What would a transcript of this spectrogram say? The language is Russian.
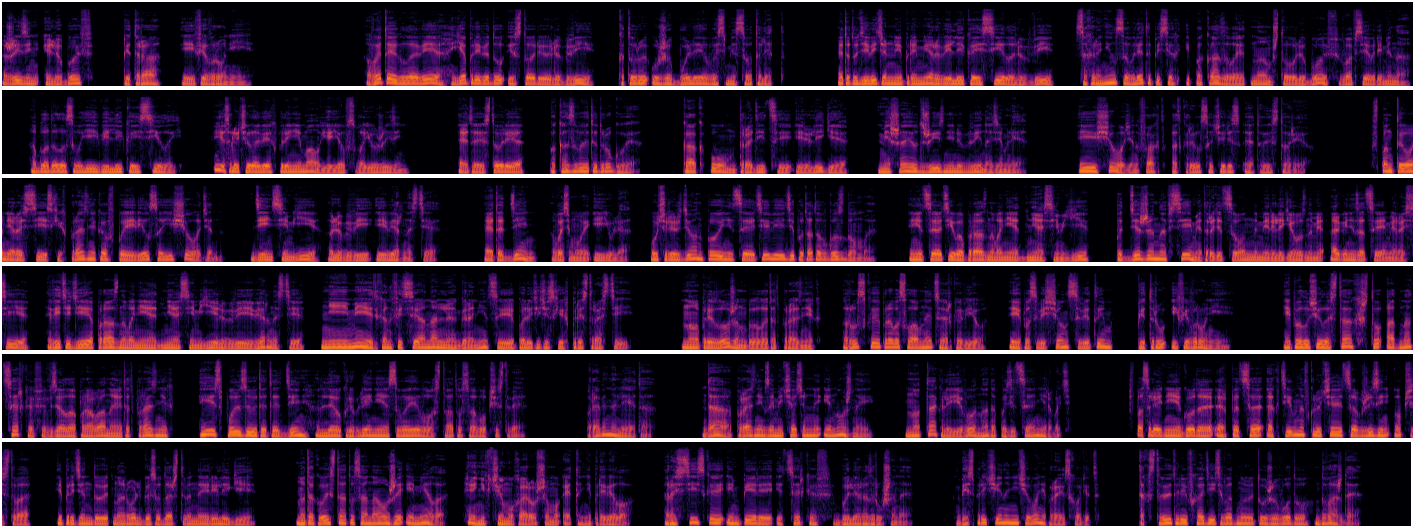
Жизнь и любовь Петра и Февронии. В этой главе я приведу историю любви, которой уже более 800 лет. Этот удивительный пример великой силы любви сохранился в летописях и показывает нам, что любовь во все времена обладала своей великой силой, если человек принимал ее в свою жизнь. Эта история показывает и другое, как ум, традиции и религия мешают жизни любви на Земле. И еще один факт открылся через эту историю. В пантеоне российских праздников появился еще один – День семьи, любви и верности. Этот день, 8 июля, учрежден по инициативе депутатов Госдумы. Инициатива празднования Дня семьи поддержана всеми традиционными религиозными организациями России, ведь идея празднования Дня семьи, любви и верности не имеет конфессиональных границ и политических пристрастий. Но предложен был этот праздник Русской Православной Церковью и посвящен святым Петру и Февронии. И получилось так, что одна церковь взяла права на этот праздник и использует этот день для укрепления своего статуса в обществе. Правильно ли это? Да, праздник замечательный и нужный, но так ли его надо позиционировать? В последние годы РПЦ активно включается в жизнь общества и претендует на роль государственной религии. Но такой статус она уже имела, и ни к чему хорошему это не привело. Российская империя и церковь были разрушены. Без причины ничего не происходит. Так стоит ли входить в одну и ту же воду дважды?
